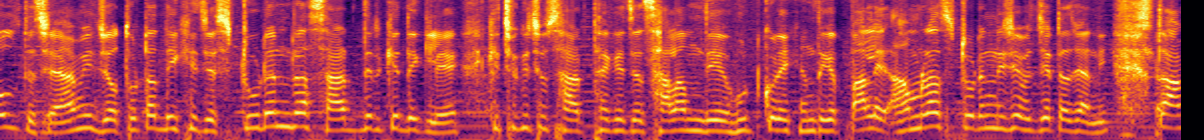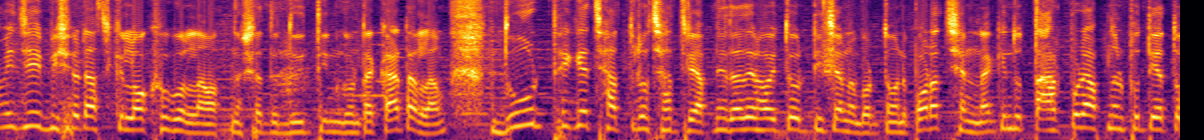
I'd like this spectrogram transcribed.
বলতে চাই আমি যতটা দেখি যে স্টুডেন্টরা স্যারদেরকে দেখলে কিছু কিছু স্যার থাকে যে সালাম দিয়ে হুট করে এখান থেকে পালে আমরা স্টুডেন্ট হিসেবে যেটা জানি। তো আমি যে বিষয়টা আজকে লক্ষ্য করলাম আপনার সাথে দুই তিন ঘণ্টা কাটালাম দূর থেকে ছাত্রছাত্রী আপনি তাদের হয়তো টিচার না বর্তমানে পড়াচ্ছেন না কিন্তু তারপরে আপনার প্রতি এত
